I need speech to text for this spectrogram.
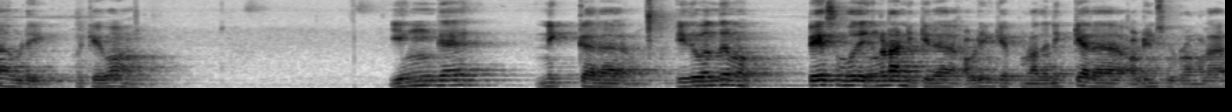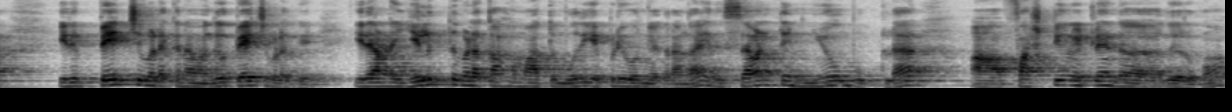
தான் விடை. ஓகேவா எங்கே நிற்கிற இது வந்து நம்ம பேசும்போது எங்கடா நிற்கிற அப்படின்னு கேட்போம்ல அதை நிற்கிற அப்படின்னு சொல்கிறாங்களே இது பேச்சு வழக்குன வந்து பேச்சு வழக்கு. இதை எழுத்து வழக்காக மாற்றும் போது எப்படி வரும்னு கேட்குறாங்க இது செவன்த்து நியூ புக்கில் ஃபஸ்ட் யூனிட்ல இந்த இது இருக்கும்.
